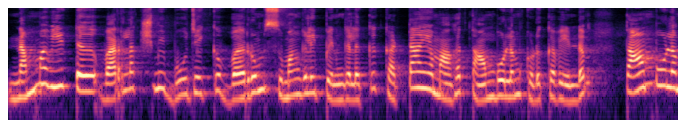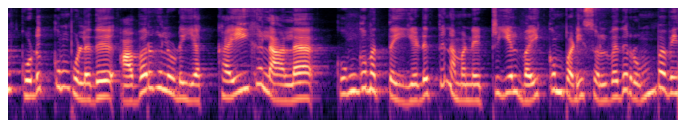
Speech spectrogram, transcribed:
நம்ம வீட்டு வரலட்சுமி பூஜைக்கு வரும் சுமங்கலி பெண்களுக்கு கட்டாயமாக தாம்பூலம் கொடுக்க வேண்டும். தாம்பூலம் கொடுக்கும் பொழுது அவர்களுடைய கைகளால் குங்குமத்தை எடுத்து நம்ம நெற்றியில் வைக்கும்படி சொல்வது ரொம்பவே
